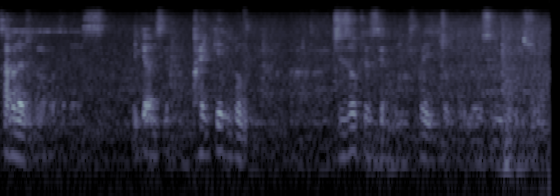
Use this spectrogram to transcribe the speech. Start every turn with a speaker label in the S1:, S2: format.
S1: 侍塾のことです。今日はですね、会計理論が持続ですね。ちょっと様子見てみましょう。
